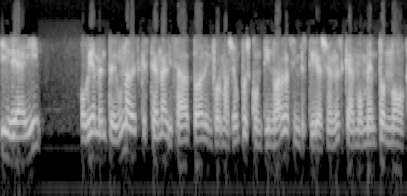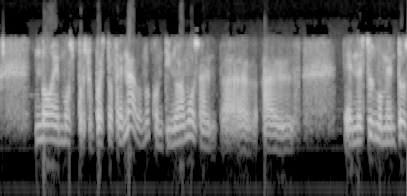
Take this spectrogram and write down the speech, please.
y de ahí, obviamente, una vez que esté analizada toda la información, pues continuar las investigaciones que al momento no no hemos, por supuesto, frenado, ¿no? Continuamos al, en estos momentos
